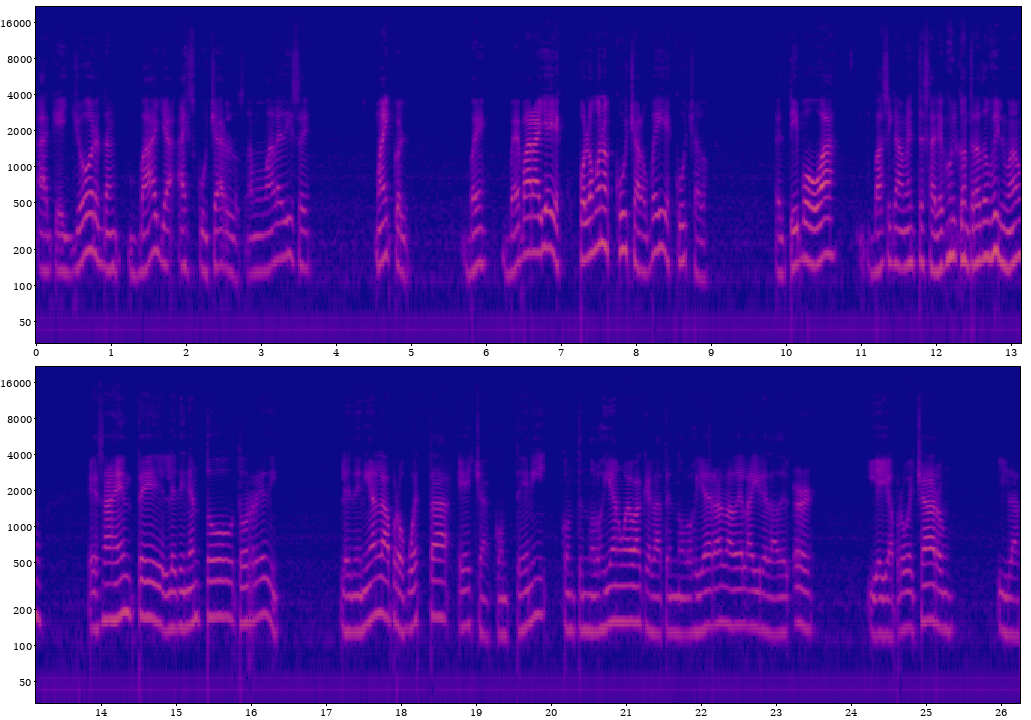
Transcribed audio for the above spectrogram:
a que Jordan vaya a escucharlos. La mamá le dice, Michael, ve, ve para allá y por lo menos escúchalo, ve y escúchalo. El tipo va, básicamente salió con el contrato firmado. Esa gente le tenían todo, todo ready. Le tenían la propuesta hecha con tenis con tecnología nueva, que la tecnología era la del aire, la del Air. Y ahí aprovecharon y, la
